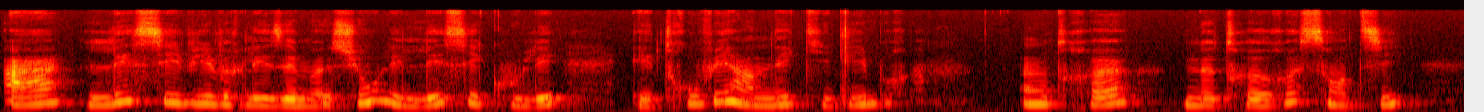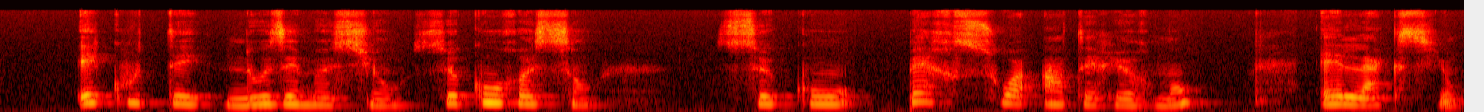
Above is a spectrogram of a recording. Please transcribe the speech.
à laisser vivre les émotions, les laisser couler et trouver un équilibre entre notre ressenti, écouter nos émotions, ce qu'on ressent, ce qu'on perçoit intérieurement, et l'action.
